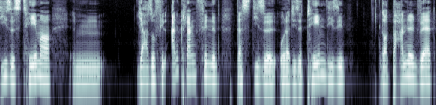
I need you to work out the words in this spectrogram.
dieses Thema ähm, ja so viel Anklang findet, dass diese oder diese Themen, die sie dort behandeln wird,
